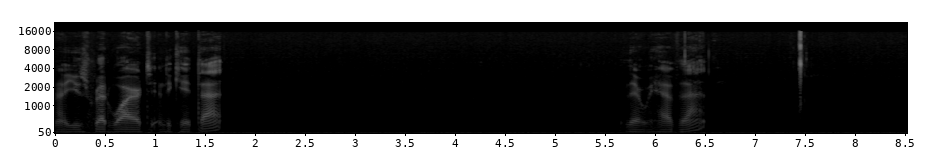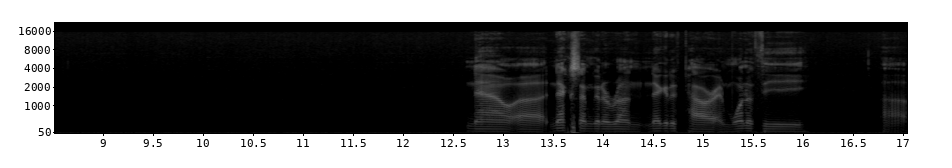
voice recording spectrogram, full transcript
And I use red wire to indicate that. There we have that. Now, uh, next I'm going to run negative power, and one of the uh,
